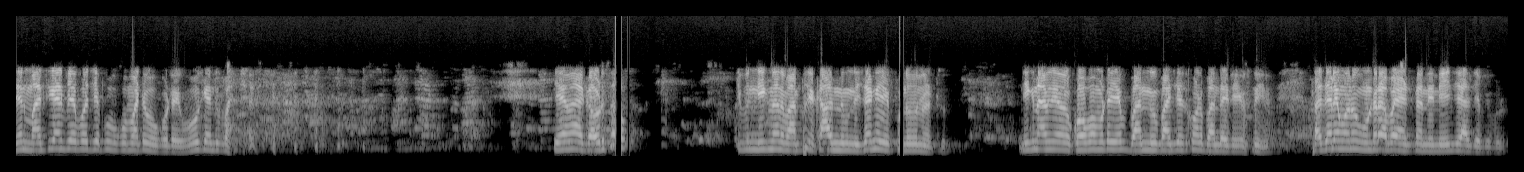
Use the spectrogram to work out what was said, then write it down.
నేను మంచిగా అనిపించకపోతే చెప్పు ఊకోమంటే ఊకుంటాయి ఊకెందుకు పంచాలి? ఏమా గౌడ్ సాబ్. ఇప్పుడు నీకు నన్ను పంపి కాదు నువ్వు నిజంగా చెప్పు నువ్వు ఉన్నట్టు నీకు నా మీద కోపం ఉంటే చెప్పి బంద్ నువ్వు బంద్ చేసుకోండి బంద్ అయితే ప్రజలేమో నువ్వు ఉండరాబాయ్ అంటున్నాను నేను ఏం చేయాలి చెప్పి ఇప్పుడు.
